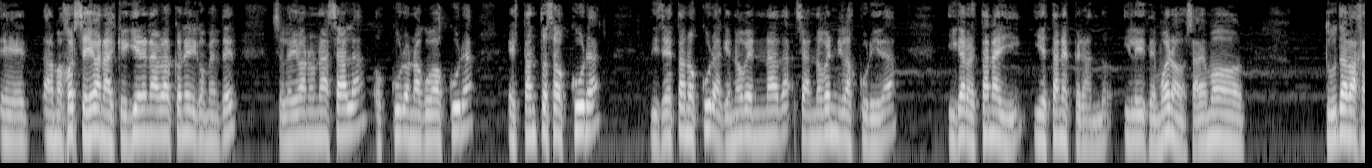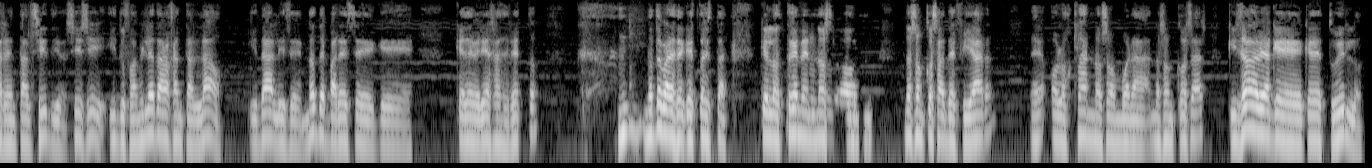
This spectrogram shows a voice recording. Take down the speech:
eh, a lo mejor se llevan al que quieren hablar con él y convencer, se lo llevan a una sala oscura, una cueva oscura, están todos a oscuras, dice, es tan oscura que no ven nada, o sea, no ven ni la oscuridad, y claro, están allí y están esperando. Y le dicen, bueno, sabemos, tú trabajas en tal sitio, sí, sí, y tu familia trabaja en tal lado, y tal, y dice, ¿no te parece que, que deberías hacer esto? ¿No te parece que esto está, que los trenes no son, no son cosas de fiar, eh? o los clans no son buenas, no son cosas? Quizás había que, que destruirlos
